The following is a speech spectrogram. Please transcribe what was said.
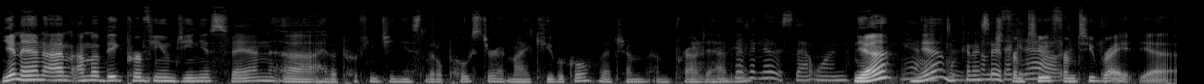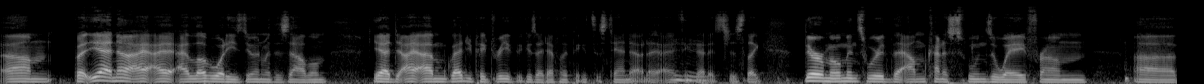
Yeah, man, I'm I'm a big Perfume Genius fan. Uh, I have a Perfume Genius little poster at my cubicle, which I'm I'm proud to have. There. haven't noticed that one. Yeah, Yeah, yeah. What can I say? From too out. from too bright. Yeah. Um. But yeah, no, I, I I love what he's doing with this album. Yeah, I, am glad you picked Wreath because I definitely think it's a standout. I, I Mm-hmm. think that it's just like there are moments where the album kind of swoons away from uh,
